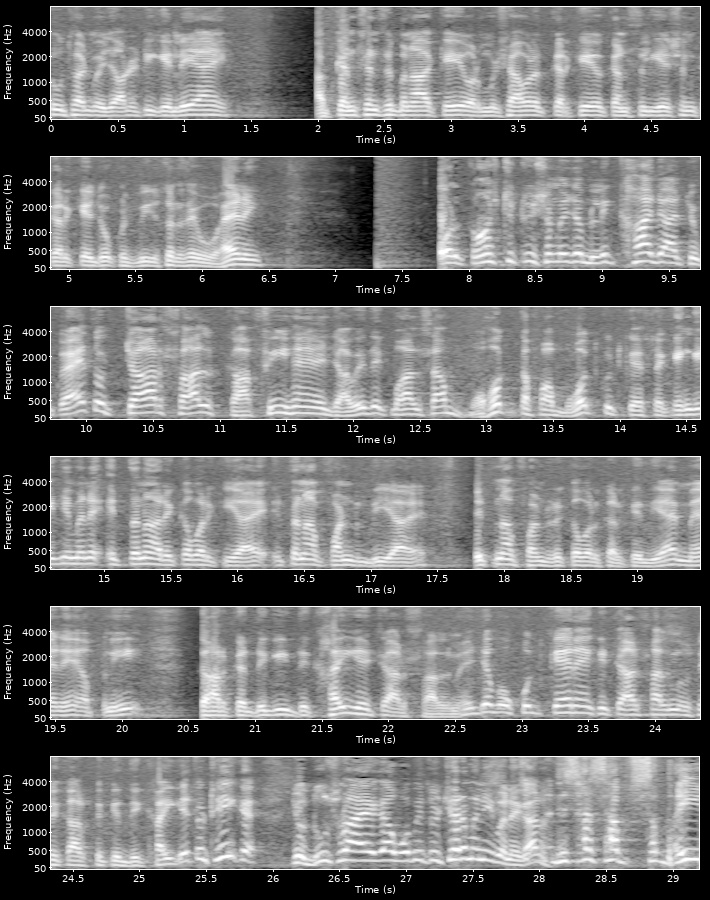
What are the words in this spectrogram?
टू थर्ड मेजोरिटी के ले आए। अब कंसेंस बना के और मुशावरत करके और कंसिलिएशन करके जो कुछ भी इस तरह से वो है नहीं। और कॉन्स्टिट्यूशन में जब लिखा जा चुका है तो चार साल काफ़ी हैं। जावेद इकबाल साहब बहुत दफ़ा बहुत कुछ कह सकेंगे कि मैंने इतना रिकवर किया है इतना फंड दिया है इतना फंड रिकवर करके दिया है। मैंने अपनी कारकर्दगी दिखाई है चार साल में। जब वो खुद कह रहे हैं कि चार साल में उसने कारकर्दगी दिखाई है तो ठीक है जो दूसरा आएगा वो भी तो चेयरमैन ही बनेगा ना। सर साहब सब भाई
